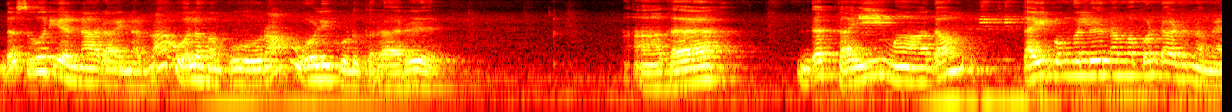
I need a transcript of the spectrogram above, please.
இந்த சூரிய நாராயணர்னா உலகம் பூரா ஒளி கொடுக்குறாரு. ஆக இந்த தை மாதம் தை பொங்கல் நம்ம கொண்டாடணுமே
